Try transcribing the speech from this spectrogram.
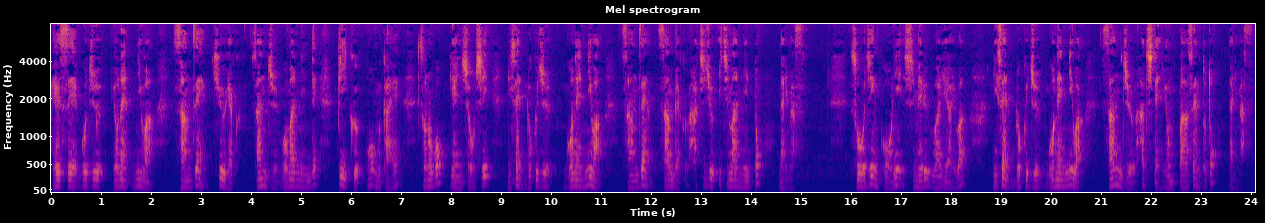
平成54年には3935万人でピークを迎え、その後減少し、2065年には3381万人となります。総人口に占める割合は2065年には38.4%となります。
